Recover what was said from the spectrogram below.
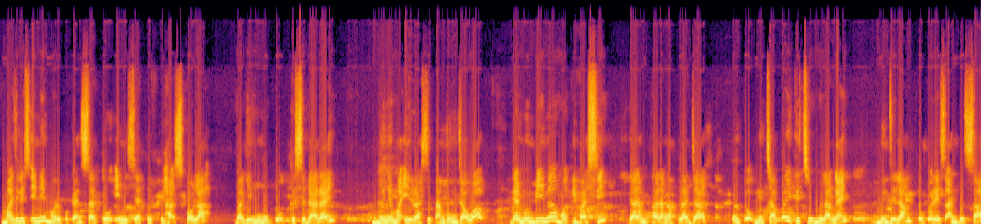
Majlis ini merupakan satu inisiatif pihak sekolah bagi memupuk kesedaran, menyemai rasa tanggungjawab dan membina motivasi dalam kalangan pelajar untuk mencapai kecemerlangan menjelang peperiksaan besar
